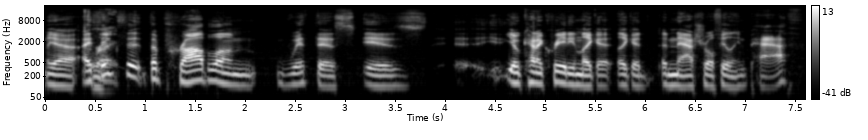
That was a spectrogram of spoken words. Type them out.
Yeah, I Right. think that the problem with this is uh, you know kind of creating like a like a, a natural feeling path.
